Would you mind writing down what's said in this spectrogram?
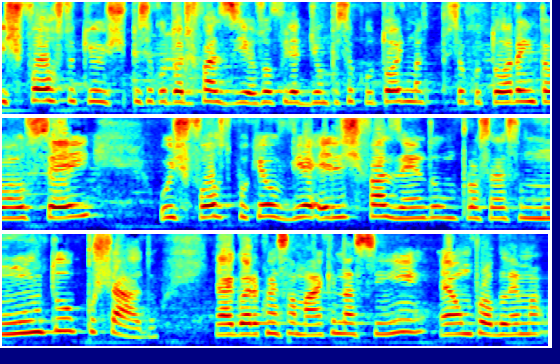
esforço que os psicultores faziam. Eu sou filha de um psicultor e de uma psicultora, então eu sei o esforço porque eu via eles fazendo um processo muito puxado. E agora com essa máquina assim é um problema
